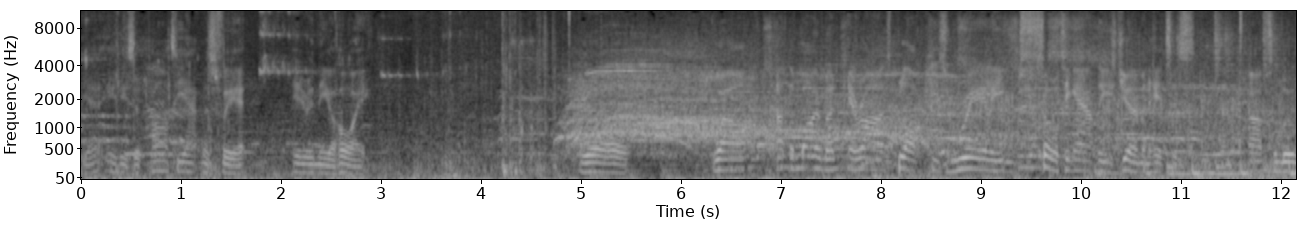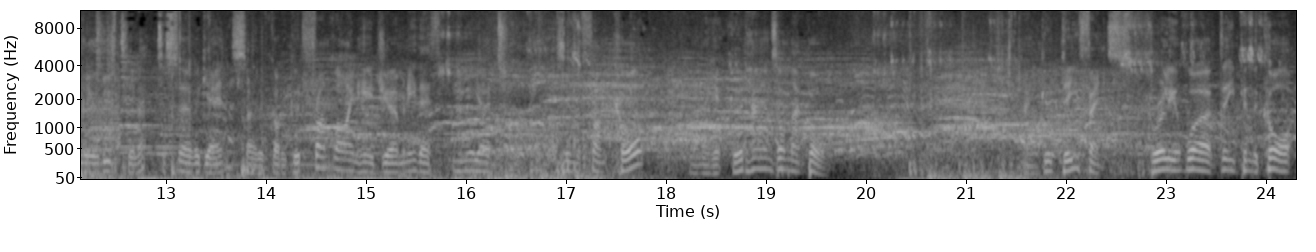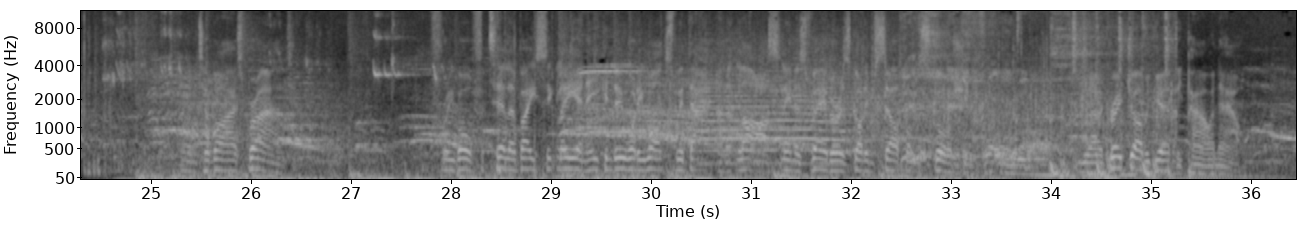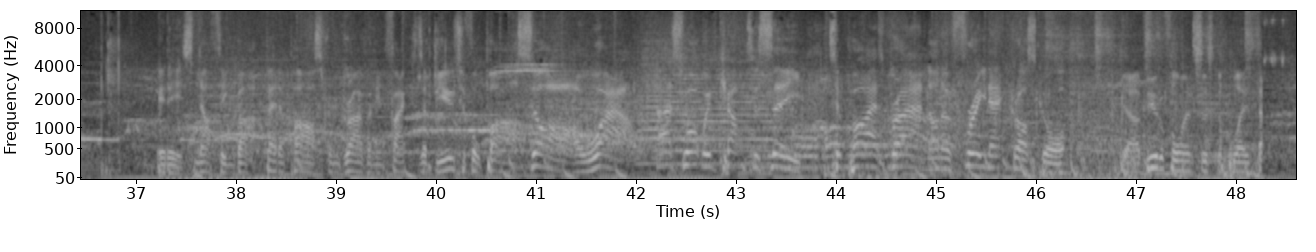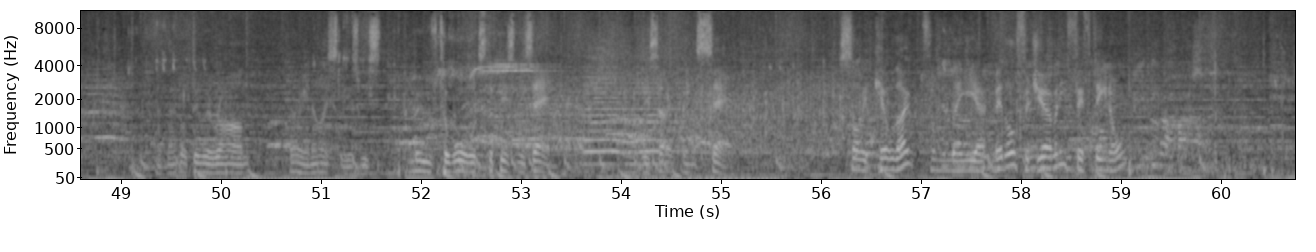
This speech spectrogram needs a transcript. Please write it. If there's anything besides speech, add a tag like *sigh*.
Yeah, it is a party atmosphere here in the Ahoy. Whoa. Well, at the moment, Iran's block is really sorting out these German hitters. Absolutely. Tille to serve again, so they've got a good front line here, Germany. They're three top players in the front court, and they get good hands on that ball. And good defence. Brilliant work deep in the court from Tobias Brand. Free ball for Tille, basically, and he can do what he wants with that. And at last, Linus Weber has got himself on the score sheet. Yeah, great job again. Power now. It is nothing but better pass from Graven. In fact, it's a beautiful pass. Oh, wow. That's what we've come to see. Tobias Brand on a free net cross court. Yeah, beautiful insistent play. And that'll do Iran very nicely as we move towards the business end of this opening set. Solid kill, though, from the uh, middle for Germany, 15 all.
